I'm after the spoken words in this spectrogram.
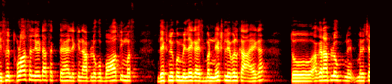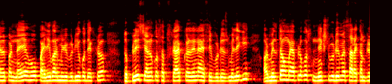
इसलिए थोड़ा सा लेट आ सकता है, लेकिन आप लोगों को बहुत ही मस्त देखने को मिलेगा, इस बार नेक्स्ट लेवल का आएगा। तो अगर आप लोग मेरे चैनल पर नए हो, पहली बार मेरी वीडियो को देख रहे हो तो प्लीज़ चैनल को सब्सक्राइब कर लेना, ऐसी वीडियोज़ मिलेगी। और मिलता हूँ मैं आप लोगों को नेक्स्ट वीडियो में, सारा कंप्लीट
